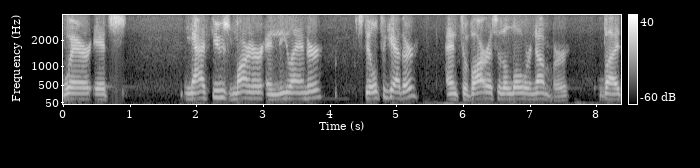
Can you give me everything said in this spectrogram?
where it's Matthews, Marner, and Nylander still together, and Tavares at a lower number. But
